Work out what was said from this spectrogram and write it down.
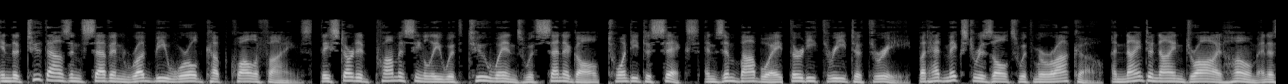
In the 2007 Rugby World Cup qualifyings, they started promisingly with two wins with Senegal 20 and Zimbabwe 33 but had mixed results with Morocco, a 9–9 draw at home and a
